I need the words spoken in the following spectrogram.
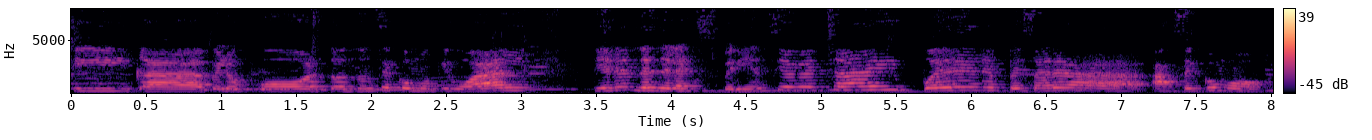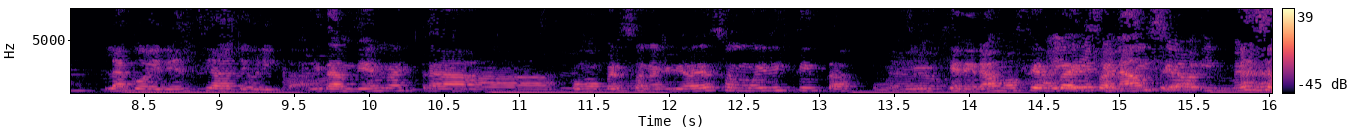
chica, pelo corto, entonces como que igual tienen desde la experiencia, ¿cachai? Pueden empezar a, a hacer como la coherencia teórica. Y también nuestras como personalidades son muy distintas pues, y Claro. generamos Hay cierta un disonancia. inmenso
